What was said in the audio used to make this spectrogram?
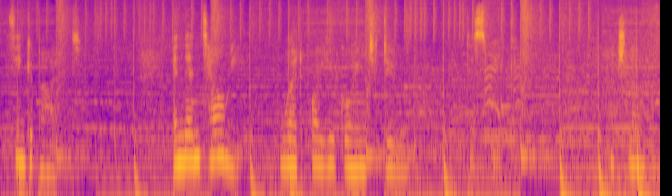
Think about it. And then tell me, what are you going to do this week? Much love.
